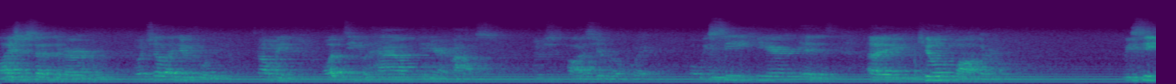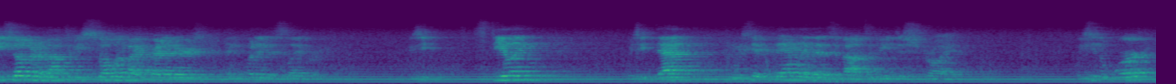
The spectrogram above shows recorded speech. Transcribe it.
Elisha said to her, What shall I do for you? Tell me, what do you have in your house? Let me just pause here real quick. What we see here is a killed father we see children about to be stolen by predators and put into slavery. We see stealing, we see death, and we see a family that is about to be destroyed. We see the work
